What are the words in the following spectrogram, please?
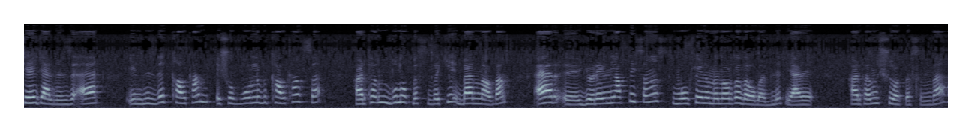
şeye gelmenize eğer elinizdeki kalkan eşofmanlı bir kalkansa haritanın bu noktasındaki Bernal'dan eğer e, görevini yaptıysanız Volcano Menor'da da olabilir. Yani haritanın şu noktasında.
